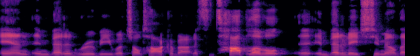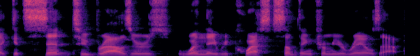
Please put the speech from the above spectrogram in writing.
and embedded Ruby, which I'll talk about. It's the top level uh, embedded HTML that gets sent to browsers when they request something from your Rails app.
